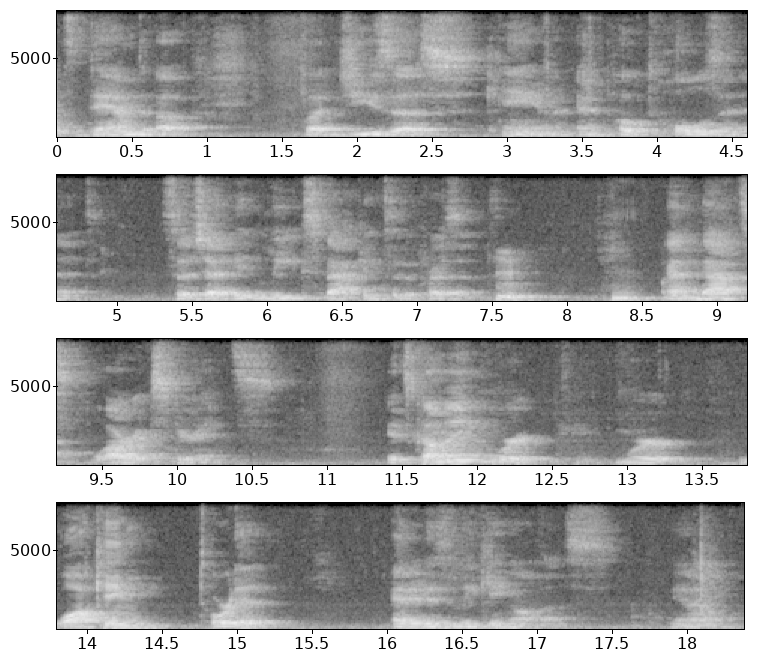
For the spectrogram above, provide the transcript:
it's dammed up, but Jesus came and poked holes in it such that it leaks back into the present. Hmm. Hmm. And that's our experience. It's coming, we're, we're walking toward it, and it is leaking on us, you know?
